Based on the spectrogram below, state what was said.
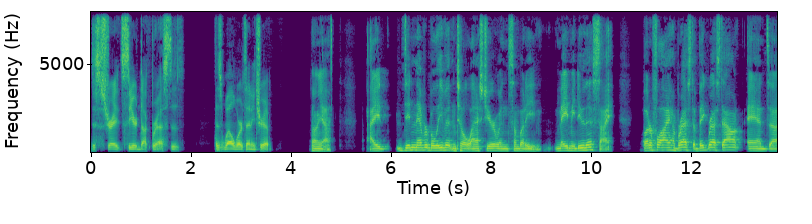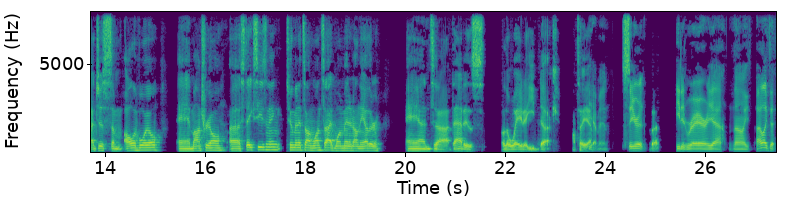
just a straight seared duck breast is is well worth any trip. Oh yeah, I didn't ever believe it until last year when somebody made me do this. I butterfly a breast, a big breast out, and uh, just some olive oil and Montreal uh, steak seasoning. Two minutes on one side, one minute on the other, and uh, that is the way to eat duck. I'll tell you. Yeah, man. Sear it, but eat it rare. Yeah, no, I like to.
